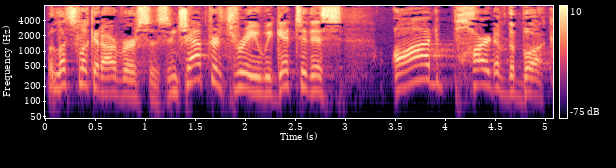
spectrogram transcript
But let's look at our verses. In chapter 3, we get to this odd part of the book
